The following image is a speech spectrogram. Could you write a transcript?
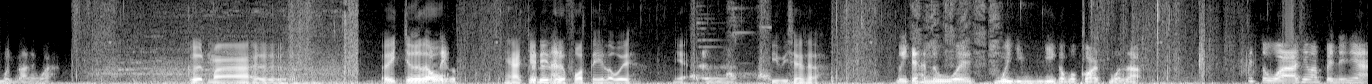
หมุนนานยังวะเกิดมาเออเอ้ยเจอแล้วติดกับหาเจอเดเธอร์ฟอร์เตแล้วเว้ยเออดีไม่ใช่เหรอมีแต่ธนูเว้ยมวยยิงยิงกับอุปกรณ์หมดแล้วไอตัวที่มันเป็นไอเนี่ย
